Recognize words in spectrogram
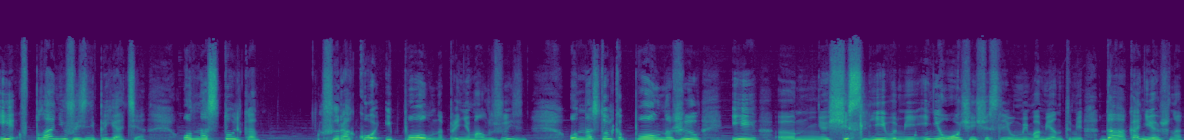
и в плане жизнеприятия. Он настолько широко и полно принимал жизнь, он настолько полно жил и эм, счастливыми, и не очень счастливыми моментами. Да, конечно,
